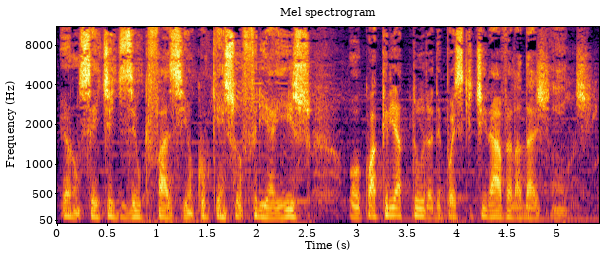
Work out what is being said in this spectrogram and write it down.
Eu não sei te dizer o que faziam com quem sofria isso ou com a criatura depois que tirava ela da gente.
